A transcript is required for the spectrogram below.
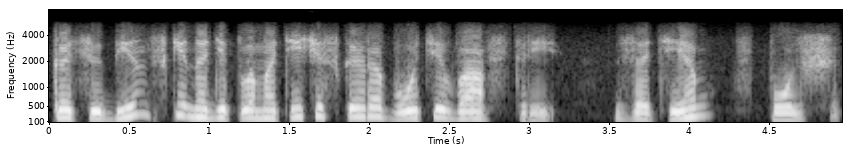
Катюбинский на дипломатической работе в Австрии, затем в Польше.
